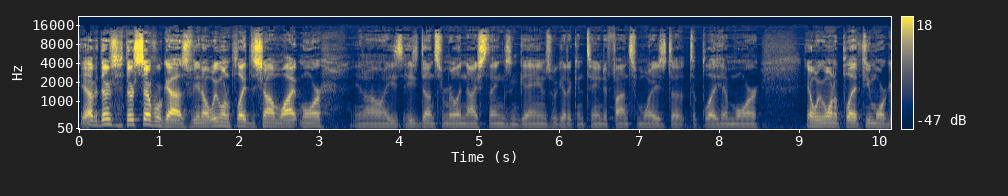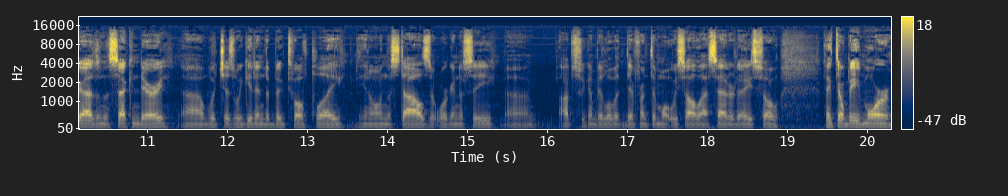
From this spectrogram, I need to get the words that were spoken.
yeah, but there's there's several guys. You know, we want to play DaShaun White more. You know, he's he's done some really nice things in games. We got to continue to find some ways to, to play him more. You know, we want to play a few more guys in the secondary, uh, which as we get into Big 12 play, you know, and the styles that we're going to see, uh, obviously going to be a little bit different than what we saw last Saturday. So I think there'll be more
